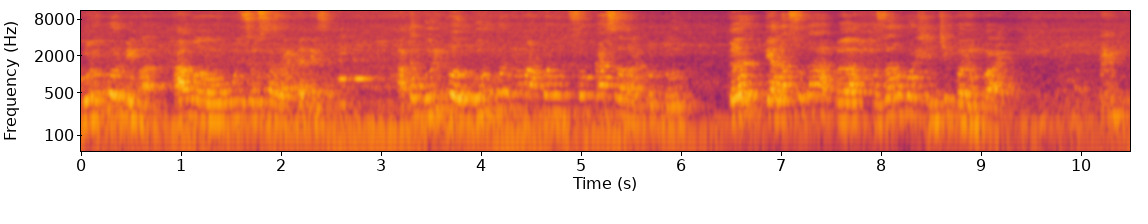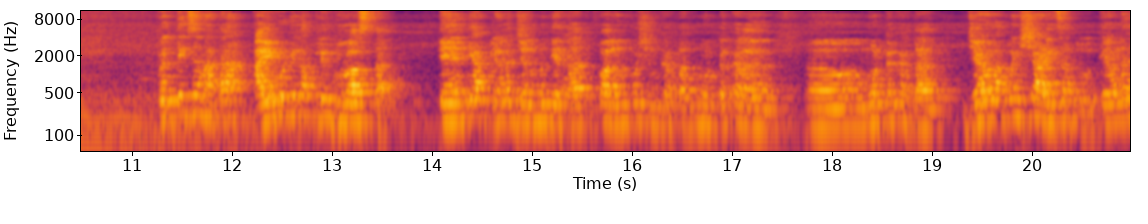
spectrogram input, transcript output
गुरुपौर्णिमा हा उत्सव साजरा करण्यासाठी. आता गुरु गुरुपौर्णिमा आपण उत्सव का साजरा करतो? तर त्याला सुद्धा आपलं हजारो वर्षांची परंपरा आहे. प्रत्येक जण आता आई वडील आपले गुरु असतात. ते ते आपल्याला जन्म देतात पालन पोषण करतात मोठं कर मोठं करतात. ज्यावेळेला आपण शाळेत जातो त्यावेळेला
